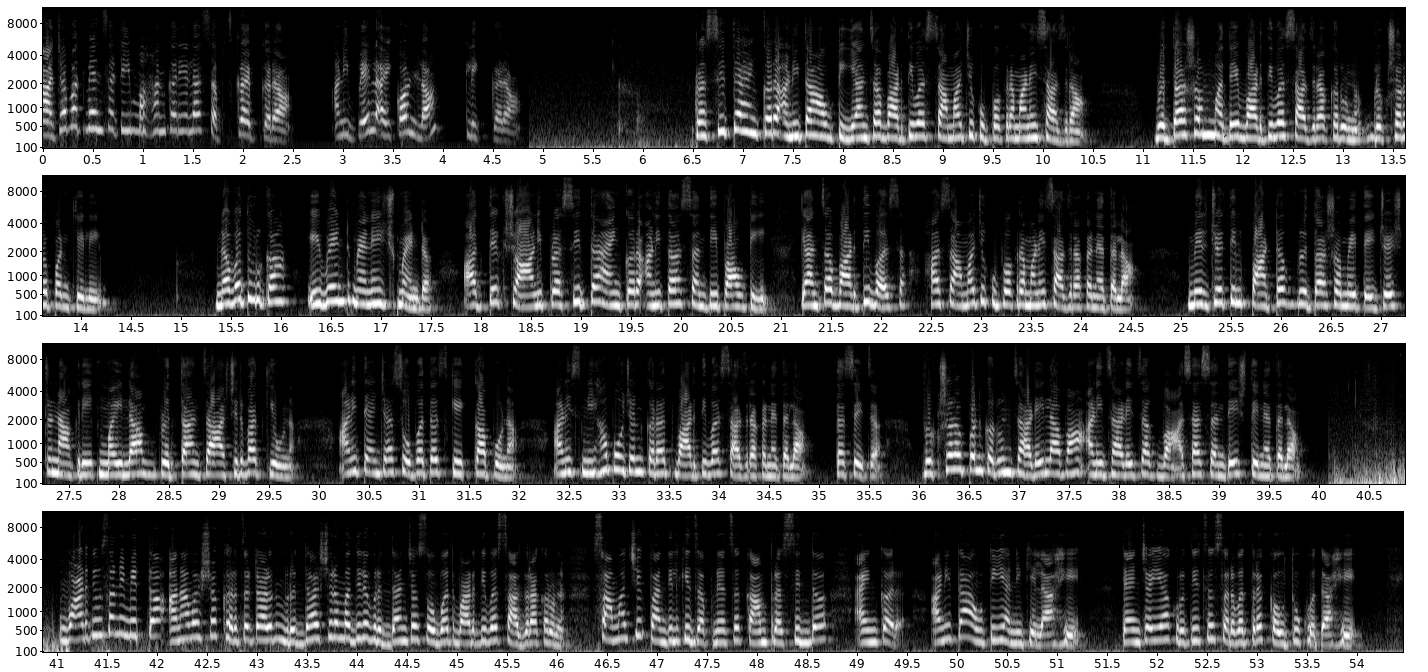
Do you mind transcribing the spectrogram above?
ताज्या बातम्यांसाठी महान करेला सबस्क्राईब करा आणि बेल आयकॉनला क्लिक करा. प्रसिद्ध अँकर अनिता आवटी यांचा वाढदिवस सामाजिक उपक्रमाने साजरा. वृद्धाश्रममध्ये वाढदिवस साजरा करून वृक्षारोपण केले. नवदुर्गा इव्हेंट मॅनेजमेंट अध्यक्ष आणि प्रसिद्ध अँकर अनिता संदीप आवटी यांचा वाढदिवस हा सामाजिक उपक्रमाने साजरा करण्यात आला. मिरजेतील पाठक वृद्धाश्रम येथे ज्येष्ठ नागरिक महिला वृद्धांचा आशीर्वाद घेऊन आणि त्यांच्यासोबतच केक कापून आणि स्नेहभोजन करत वाढदिवस साजरा करण्यात आला. तसेच वृक्षारोपण करून झाडे लावा आणि झाडे जगवा असा संदेश देण्यात आला. वाढदिवसानिमित्त अनावश्यक खर्च टाळून वृद्धाश्रममधील वृद्धांच्या सोबत वाढदिवस साजरा करून सामाजिक बांधिलकी जपण्याचं काम प्रसिद्ध अँकर अनिता आवटी यांनी केलं आहे. त्यांच्या या कृतीचं सर्वत्र कौतुक होत आहे.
